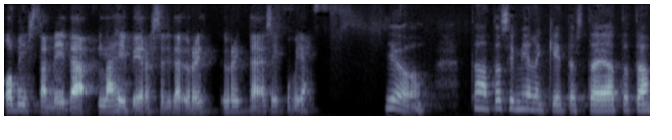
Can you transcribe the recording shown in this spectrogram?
omista niitä lähipiirissä niitä yrittäjäsikuvia. Joo, tämä on tosi mielenkiintoista ja tota,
